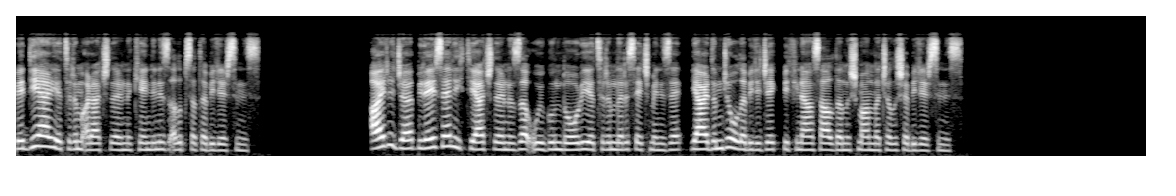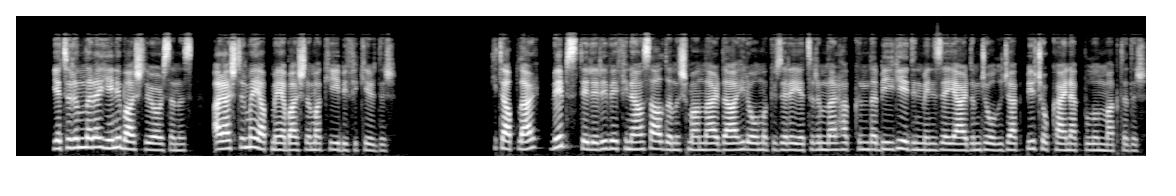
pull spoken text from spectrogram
ve diğer yatırım araçlarını kendiniz alıp satabilirsiniz. Ayrıca bireysel ihtiyaçlarınıza uygun doğru yatırımları seçmenize yardımcı olabilecek bir finansal danışmanla çalışabilirsiniz. Yatırımlara yeni başlıyorsanız, araştırma yapmaya başlamak iyi bir fikirdir. Kitaplar, web siteleri ve finansal danışmanlar dahil olmak üzere yatırımlar hakkında bilgi edinmenize yardımcı olacak birçok kaynak bulunmaktadır.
